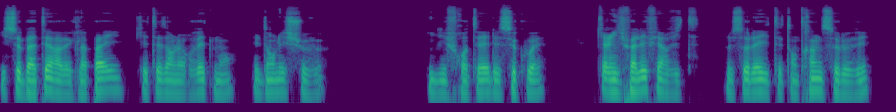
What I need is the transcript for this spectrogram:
Ils se battèrent avec la paille qui était dans leurs vêtements et dans les cheveux. Ils les frottaient, les secouaient, car il fallait faire vite. Le soleil était en train de se lever,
